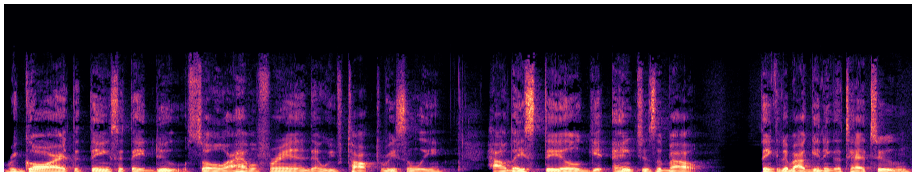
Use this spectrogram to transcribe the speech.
regard the things that they do. So I have a friend that we've talked recently how they still get anxious about thinking about getting a tattoo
